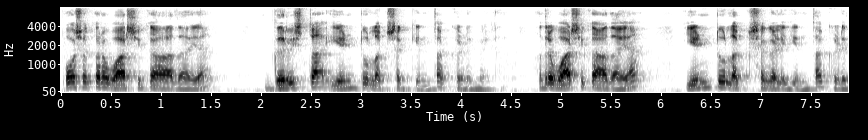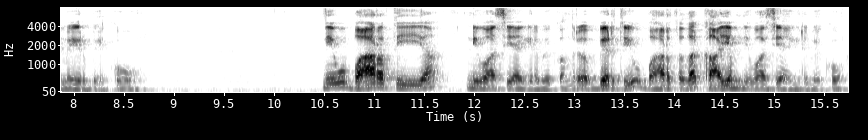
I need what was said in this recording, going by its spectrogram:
ಪೋಷಕರ ವಾರ್ಷಿಕ ಆದಾಯ ಗರಿಷ್ಠ ಎಂಟು ಲಕ್ಷಕ್ಕಿಂತ ಕಡಿಮೆ. ಅಂದರೆ ವಾರ್ಷಿಕ ಆದಾಯ ಎಂಟು ಲಕ್ಷಗಳಿಗಿಂತ ಕಡಿಮೆ ಇರಬೇಕು. ನೀವು ಭಾರತೀಯ ನಿವಾಸಿಯಾಗಿರಬೇಕು. ಅಂದರೆ ಅಭ್ಯರ್ಥಿಯು ಭಾರತದ ಕಾಯಂ ನಿವಾಸಿಯಾಗಿರಬೇಕು.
